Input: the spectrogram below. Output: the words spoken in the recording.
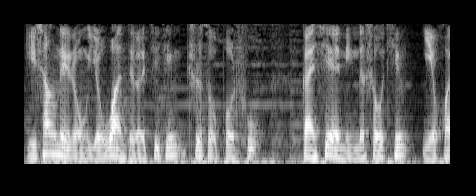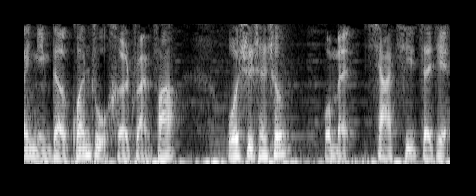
以上内容由万德基金制作播出。感谢您的收听，也欢迎您的关注和转发。我是陈生，我们下期再见。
